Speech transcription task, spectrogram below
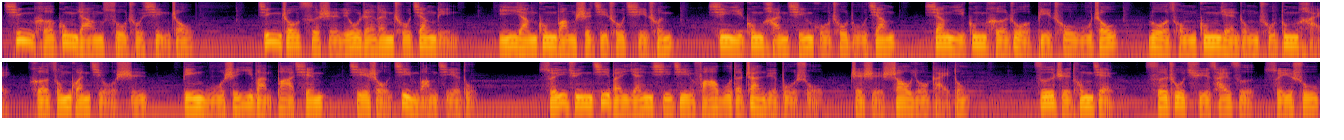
清河公杨素出信州，荆州刺史刘仁恩出江陵。宜阳公王氏即出蕲春，新义公韩擒虎出庐江，襄邑公贺若必出梧州，洛从公晏荣出东海，和总管九十，兵五十一万八千，接受晋王节度。隋军基本沿袭晋伐吴的战略部署，只是稍有改动。《资治通鉴》此处取材自《隋书·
